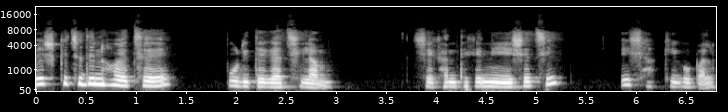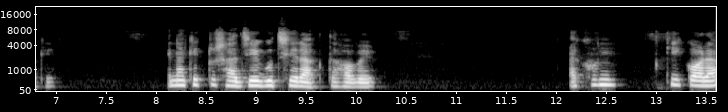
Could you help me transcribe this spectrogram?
বেশ কিছুদিন হয়েছে পুরীতে গেছিলাম। সেখান থেকে নিয়ে এসেছি এই সাক্ষী গোপালকে। এনাকে একটু সাজিয়ে গুছিয়ে রাখতে হবে। এখন কি করা?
